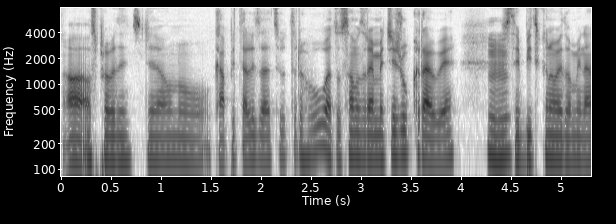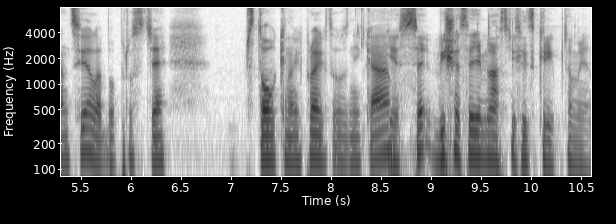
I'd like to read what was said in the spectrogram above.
a ospravedlniteľnú kapitalizáciu trhu a to samozrejme tiež ukrajuje mm-hmm. z tej bitcoinovej dominancie, lebo proste stovky nových projektov vzniká. Je se, vyše 17 tisíc kryptomien.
